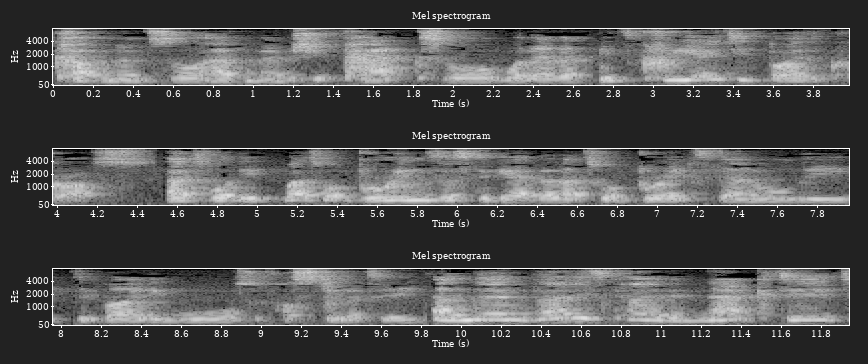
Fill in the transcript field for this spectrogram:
covenants or have membership pacts or whatever. It's created by the cross. That's what it, that's what brings us together. That's what breaks down all the dividing walls of hostility, and then that is kind of enacted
